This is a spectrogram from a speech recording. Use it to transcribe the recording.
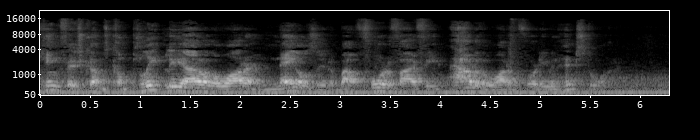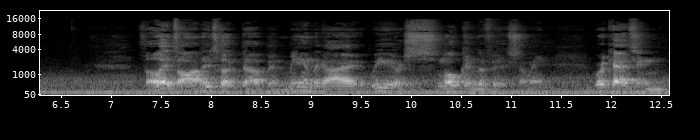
Kingfish comes completely out of the water and nails it about four to five feet out of the water before it even hits the water. So it's on, it's hooked up, and me and the guy, we are smoking the fish. I mean, we're catching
